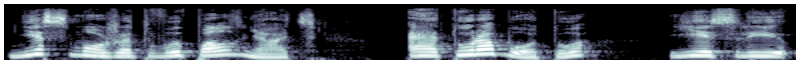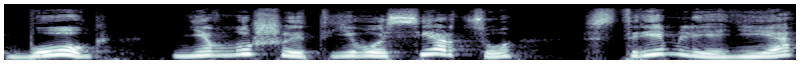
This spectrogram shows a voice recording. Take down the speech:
не сможет выполнять эту работу, если Бог не внушит его сердцу стремление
